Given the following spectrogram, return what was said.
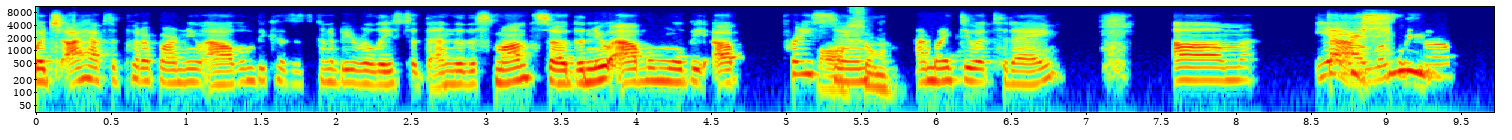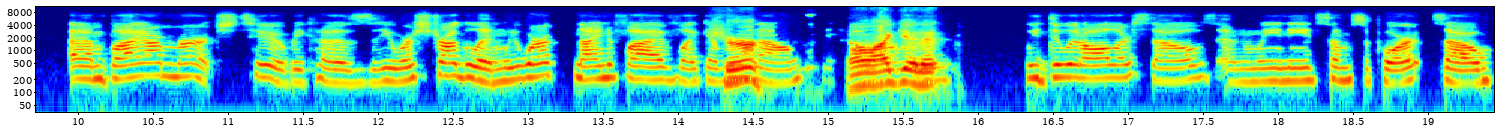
which I have to put up our new album because it's going to be released at the end of this month. So the new album will be up pretty soon. Awesome. I might do it today. Um, yeah, look sweet. up. Um, buy our merch too because you were struggling. We work nine to five like everyone Sure. else. you Oh, I get it. We do it all ourselves, and we need some support. So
